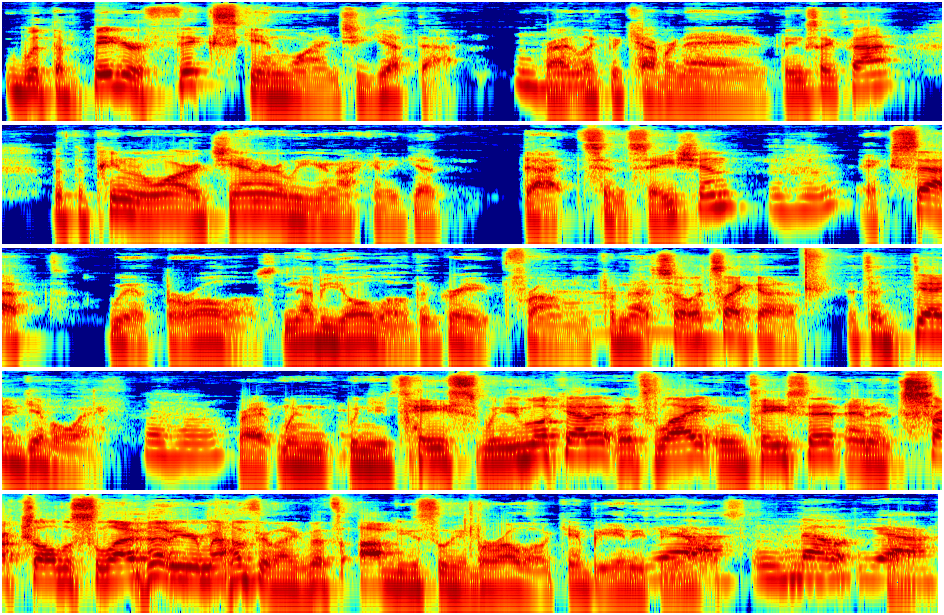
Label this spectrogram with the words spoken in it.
with the bigger, thick skin wines, you get that, right? Mm-hmm. Like the Cabernet and things like that. With the Pinot Noir, generally you're not going to get that sensation, mm-hmm. except with Barolos, Nebbiolo, the grape from from that. So it's like a it's a dead giveaway, mm-hmm. right? When when you taste when you look at it, and it's light, and you taste it, and it sucks all the saliva out of your mouth. You're like, that's obviously a Barolo. It can't be anything Yeah. else. Mm-hmm. No, yeah.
